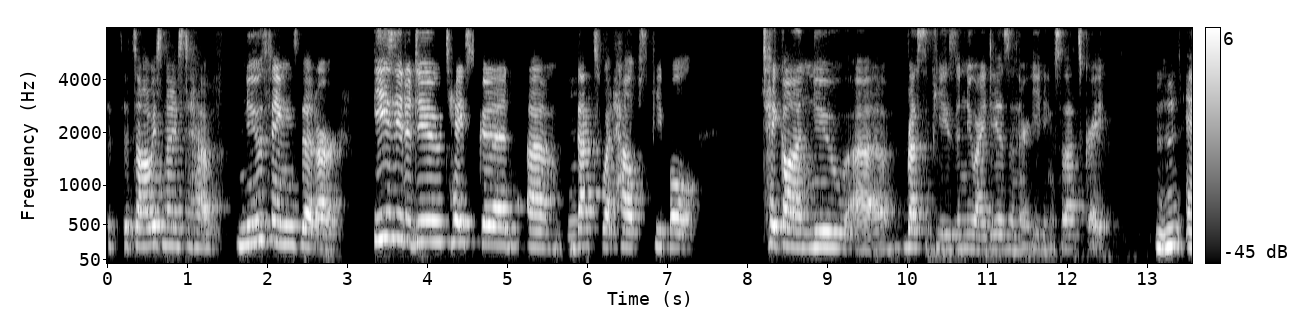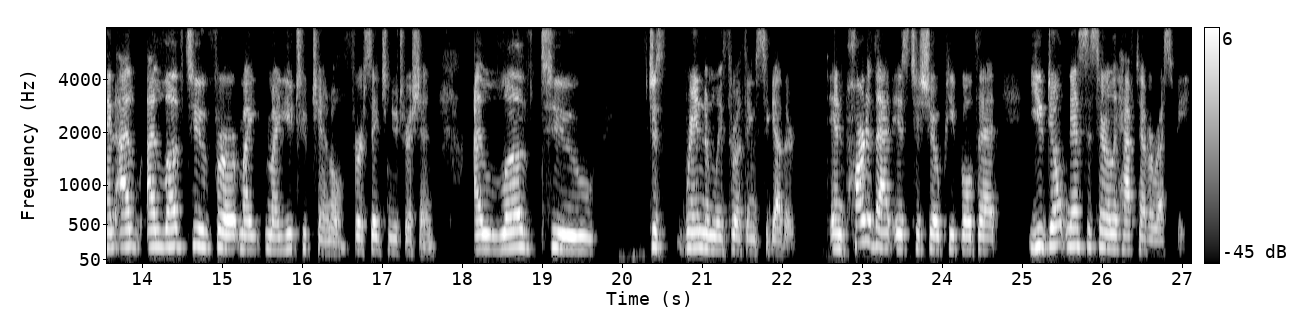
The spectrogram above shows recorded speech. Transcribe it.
It's, it's always nice to have new things that are easy to do, taste good. Um, Mhm. that's what helps people take on new uh, recipes and new ideas in their eating. So that's great. hmm And I I love to for my my YouTube channel for Sage Nutrition. I love to just randomly throw things together. And part of that is to show people that you don't necessarily have to have a recipe.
